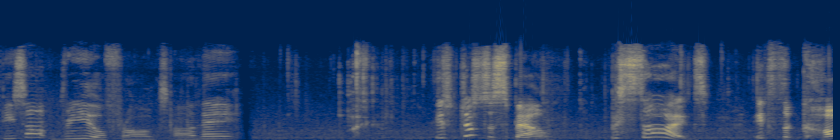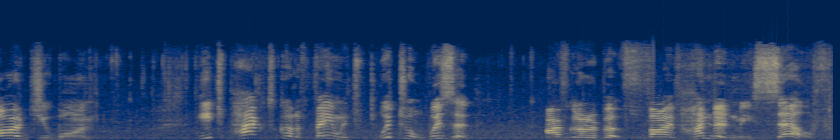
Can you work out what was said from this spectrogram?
These aren't real frogs, are they? It's just a spell. Besides, it's the cards you want. Each pack's got a famous witch or wizard. I've got about 500 myself.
